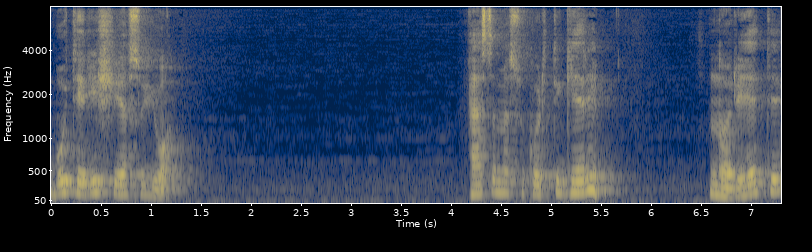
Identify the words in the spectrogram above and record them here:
būti ryšyje su juo. Esame sukurti geri, norėti,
